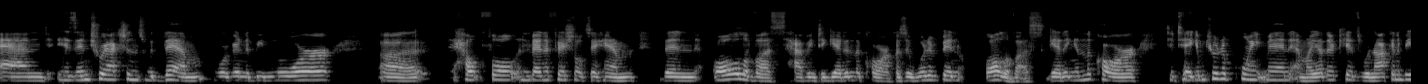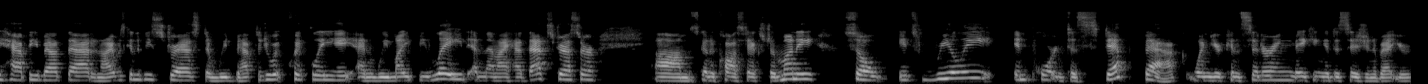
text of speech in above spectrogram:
and his interactions with them were going to be more uh, helpful and beneficial to him than all of us having to get in the car because it would have been all of us getting in the car to take him to an appointment and my other kids were not going to be happy about that and i was going to be stressed and we'd have to do it quickly and we might be late and then i had that stressor um, it's going to cost extra money. So it's really important to step back when you're considering making a decision about your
